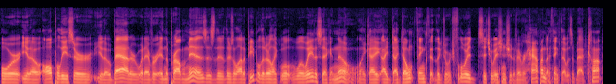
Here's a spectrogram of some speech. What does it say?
or you know all police are you know bad or whatever. And the problem is is there, there's a lot of people that are like well well wait a second. No. Like I, I i don't think that the george floyd situation should have ever happened. I think that was a bad cop.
